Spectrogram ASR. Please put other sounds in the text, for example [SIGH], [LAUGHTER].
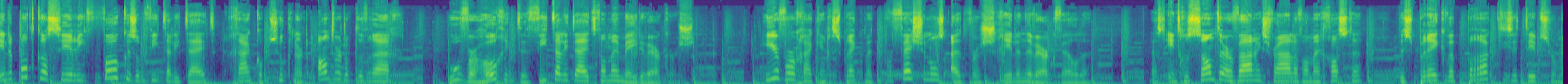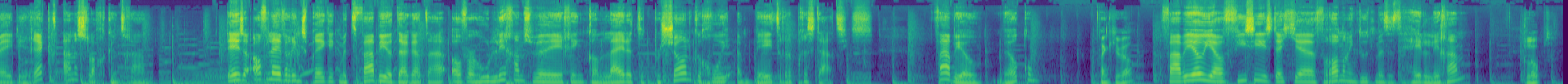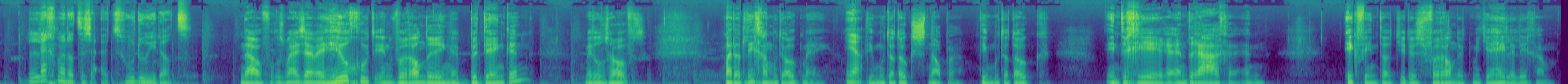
In de podcastserie Focus op Vitaliteit ga ik op zoek naar het antwoord op de vraag: hoe verhoog ik de vitaliteit van mijn medewerkers? Hiervoor ga ik in gesprek met professionals uit verschillende werkvelden. Naast interessante ervaringsverhalen van mijn gasten bespreken we praktische tips waarmee je direct aan de slag kunt gaan. Deze aflevering spreek ik met Fabio D'Agata over hoe lichaamsbeweging kan leiden tot persoonlijke groei en betere prestaties. Fabio, welkom. Dankjewel. Fabio, jouw visie is dat je verandering doet met het hele lichaam. Klopt. Leg me dat eens uit. Hoe doe je dat? Nou, volgens mij zijn we heel goed in veranderingen bedenken met ons hoofd. Maar dat lichaam moet ook mee. Ja. Die moet dat ook snappen. Die moet dat ook integreren en dragen. En ik vind dat je dus verandert met je hele lichaam.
